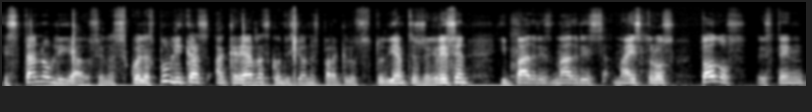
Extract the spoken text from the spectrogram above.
están obligados en las escuelas públicas a crear las condiciones para que los estudiantes regresen y padres, madres, maestros, todos estén,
